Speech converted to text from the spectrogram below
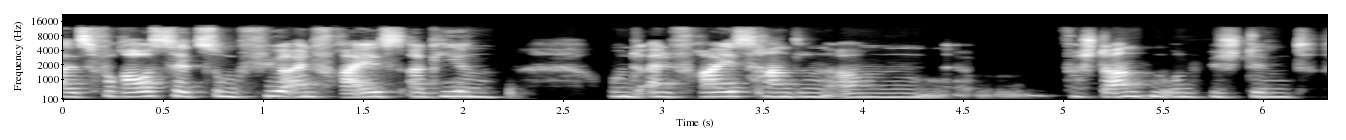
als Voraussetzung für ein freies Agieren und ein freies Handeln ähm, verstanden und bestimmt.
